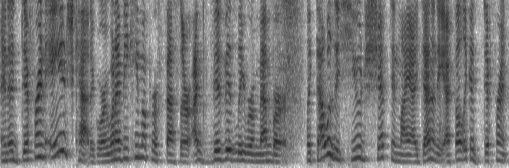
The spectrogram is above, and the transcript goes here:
in a different age category. When I became a professor, I vividly remember like that was a huge shift in my identity. I felt like a different,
